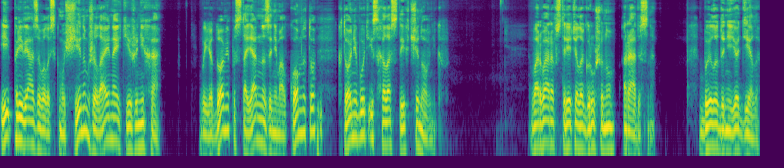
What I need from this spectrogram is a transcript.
и привязывалась к мужчинам, желая найти жениха. В ее доме постоянно занимал комнату кто-нибудь из холостых чиновников. Варвара встретила Грушину радостно. Было до нее дело.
